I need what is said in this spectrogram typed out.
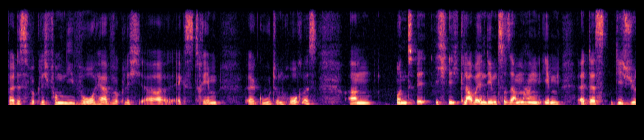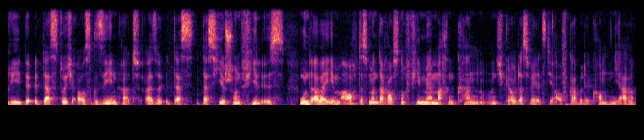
Weil das wirklich vom Niveau her wirklich äh, extrem äh, gut und hoch ist. Ähm, und äh, ich, ich glaube in dem Zusammenhang eben, äh, dass die Jury das durchaus gesehen hat. Also, dass das hier schon viel ist. Und aber eben auch, dass man daraus noch viel mehr machen kann. Und ich glaube, das wäre jetzt die Aufgabe der kommenden Jahre,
